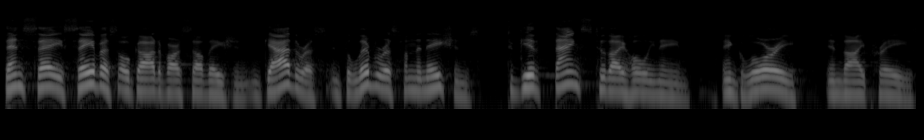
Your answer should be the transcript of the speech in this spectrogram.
Then say, Save us, O God of our salvation, and gather us and deliver us from the nations, to give thanks to thy holy name and glory in thy praise.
